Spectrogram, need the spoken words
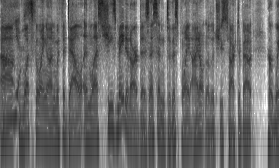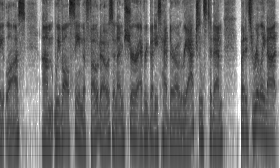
Uh, Yes. What's going on with Adele, unless she's made it our business. And to this point, I don't know that she's talked about her weight loss. Um, we've all seen the photos, and I'm sure everybody's had their own reactions to them, but it's really not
